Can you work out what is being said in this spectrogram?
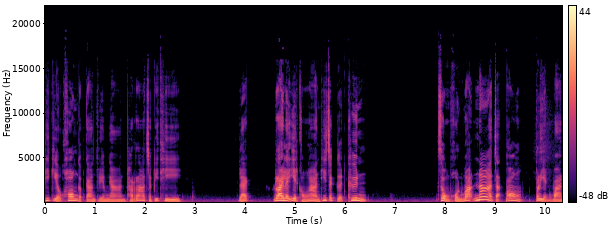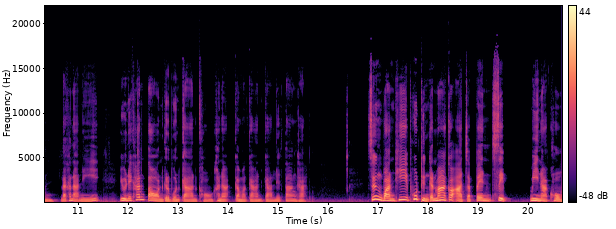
ที่เกี่ยวข้องกับการเตรียมงานพระราชพิธี และรายละเอียดของงานที่จะเกิดขึ้น ส่งผลว่าน่าจะต้องเปลี่ยนวันและขณะนี้อยู่ในขั้นตอนกระบวนการของคณะกรรมการการเลือกตั้งค่ะ ซึ่งวันที่พูดถึงกันมากก็อาจจะเป็น 10 มีนาคม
